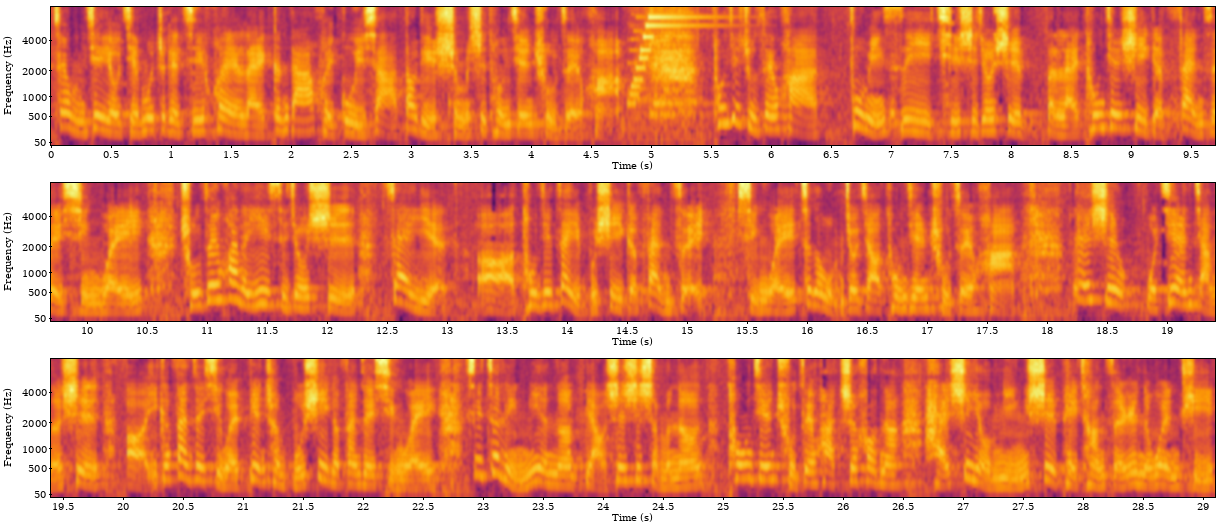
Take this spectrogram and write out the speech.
所以我们借由节目这个机会来跟大家回顾一下，到底什么是通奸除罪化？通奸除罪化。顾名思义，其实就是本来通奸是一个犯罪行为，除罪化的意思就是再也呃通奸再也不是一个犯罪行为，这个我们就叫通奸除罪化。但是我既然讲的是呃一个犯罪行为变成不是一个犯罪行为，所以这里面呢表示是什么呢？通奸除罪化之后呢，还是有民事赔偿责任的问题，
